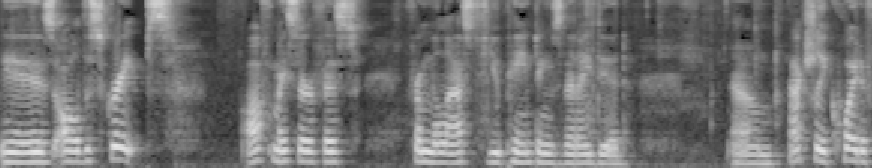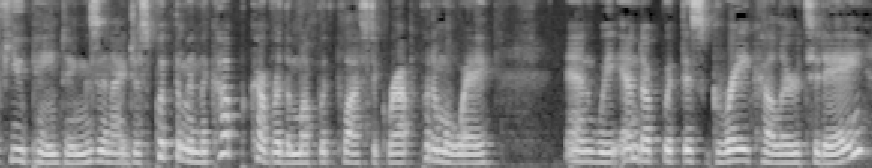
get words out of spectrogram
is all the scrapes off my surface from the last few paintings that I did. Um, actually quite a few paintings, and I just put them in the cup, cover them up with plastic wrap, put them away, and we end up with this gray color today,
